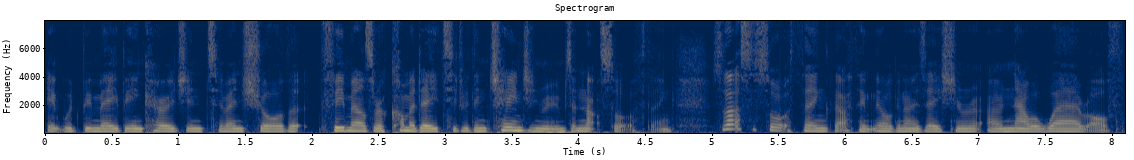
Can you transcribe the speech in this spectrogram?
it would be maybe encouraging to ensure that females are accommodated within changing rooms and that sort of thing. So, that's the sort of thing that I think the organisation are now aware of,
